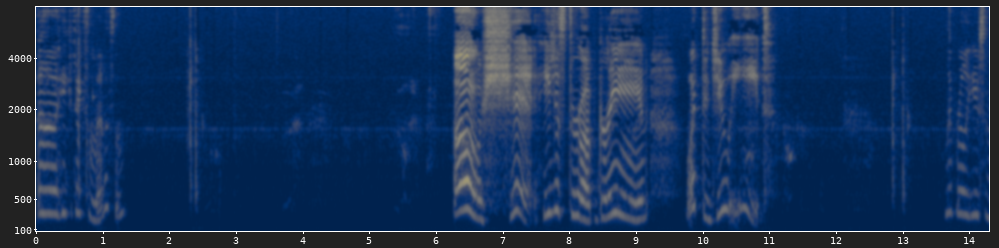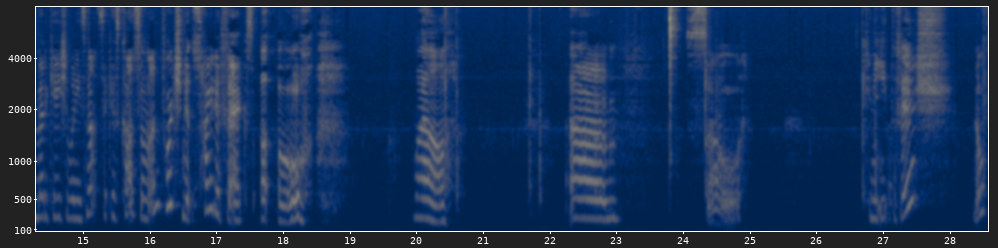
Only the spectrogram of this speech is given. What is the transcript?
Uh, he could take some medicine. Oh shit! He just threw up green. What did you eat? Liberal use of medication when he's not sick has caused some unfortunate side effects. Uh oh. Well. Um. So. Can he eat the fish? Nope.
